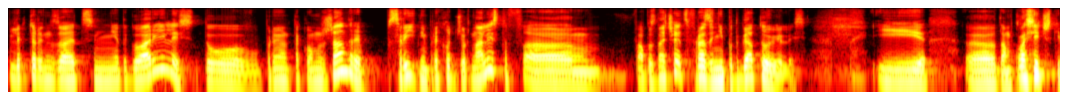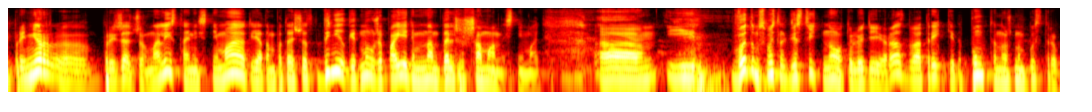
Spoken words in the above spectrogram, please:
лекторы называется «Не договорились», то примерно в таком жанре средний приход журналистов э, обозначается фраза «не подготовились». И э, там классический пример, э, приезжают журналисты, они снимают, я там пытаюсь что-то, да нет, говорит, мы уже поедем, нам дальше шамана снимать. Э, и в этом смысле действительно, вот у людей раз, два, три какие-то пункты, нужно быстро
